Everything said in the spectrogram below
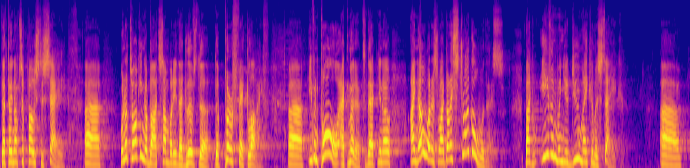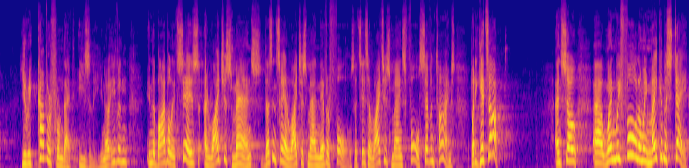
that they're not supposed to say. Uh, we're not talking about somebody that lives the, the perfect life. Uh, even Paul admitted that, you know, I know what is right, but I struggle with this. But even when you do make a mistake, uh, you recover from that easily. You know, even in the Bible it says a righteous man's doesn't say a righteous man never falls. It says a righteous man's falls seven times, but he gets up. And so uh, when we fall and we make a mistake,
